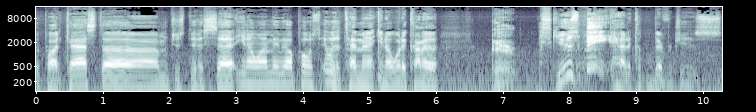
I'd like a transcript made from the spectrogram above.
the podcast. Um, just did a set. You know what? Maybe I'll post. It was a ten minute. You know what? It kind of. excuse me. Had a couple beverages.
